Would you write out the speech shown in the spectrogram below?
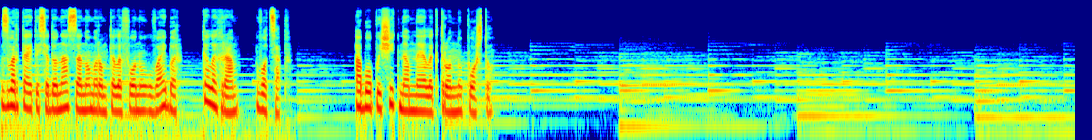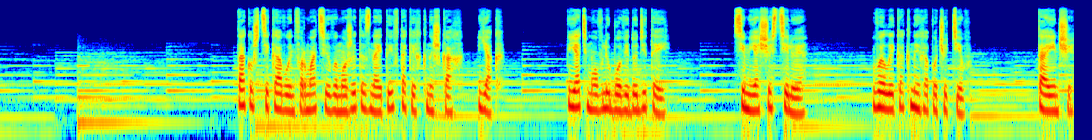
Звертайтеся до нас за номером телефону у Viber, Telegram, WhatsApp. Або пишіть нам на електронну пошту. Також цікаву інформацію ви можете знайти в таких книжках, як П'ять мов любові до дітей, Сім'я, що зцілює, Велика книга почуттів та інші.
